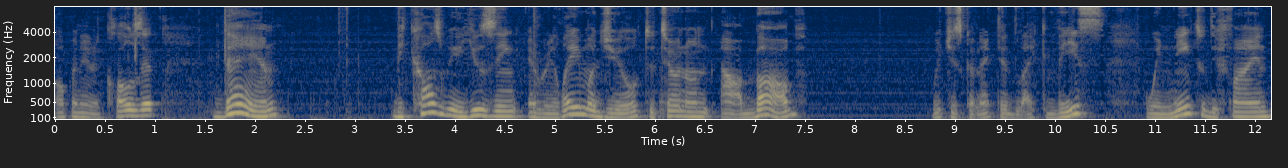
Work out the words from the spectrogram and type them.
Open it and close it. Then because we're using a relay module to turn on our bulb which is connected like this we need to define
